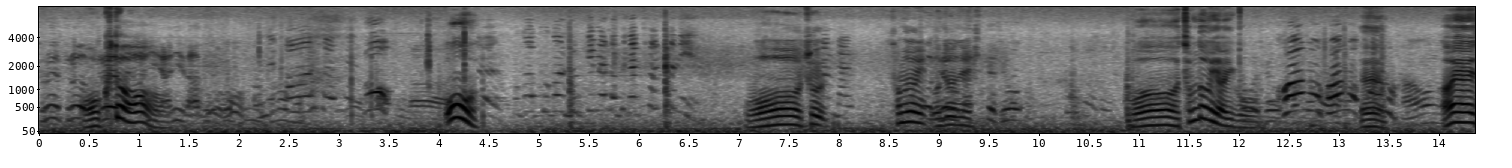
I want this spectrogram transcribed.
들어요 들어. 오, 크다. 아니, 아니 나도. 오! 그거 그걸 느끼면서 그냥. 와, 저, 사무장님 세워, 완전히. 세워. 와, 참돔이야, 이거. 광어, 광어, 예. 광어. 아, 예,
